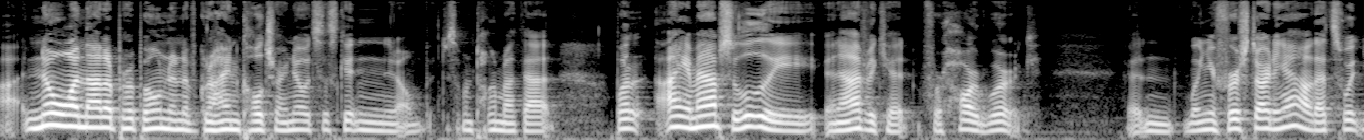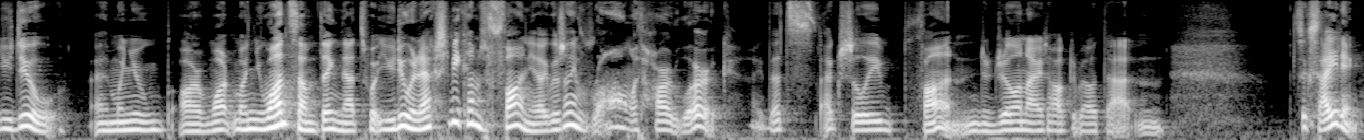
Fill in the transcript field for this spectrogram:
uh, no, I'm not a proponent of grind culture. I know it's just getting, you know, someone talking about that. But I am absolutely an advocate for hard work. And when you're first starting out, that's what you do. And when you are want when you want something, that's what you do. And it actually becomes fun. You're like, there's nothing wrong with hard work. Like, that's actually fun. Jill and I talked about that, and it's exciting.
